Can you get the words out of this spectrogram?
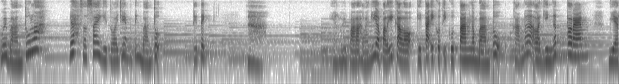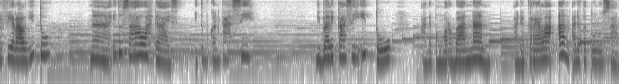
gue bantulah. Dah selesai gitu aja, yang penting bantu. Titik. Nah, yang lebih parah lagi apalagi kalau kita ikut-ikutan ngebantu karena lagi ngetren biar viral gitu Nah, itu salah, guys. Itu bukan kasih. Di balik kasih itu ada pengorbanan, ada kerelaan, ada ketulusan.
